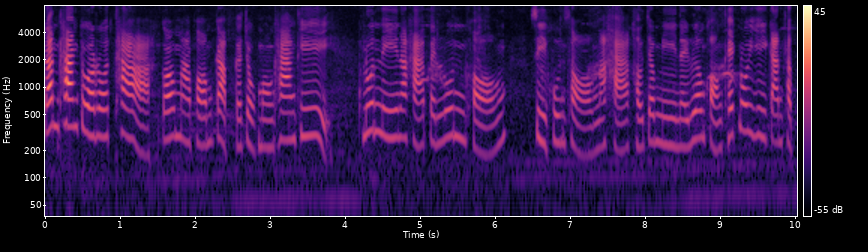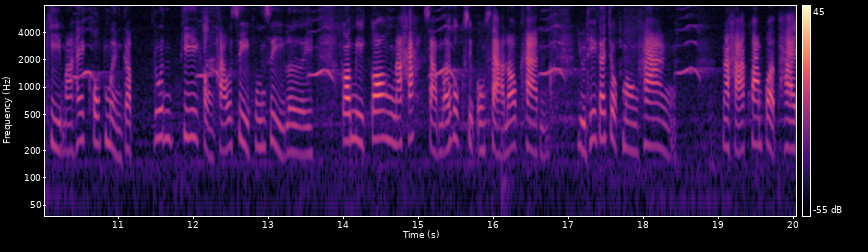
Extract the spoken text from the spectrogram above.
ด้านข้างตัวรถค่ะ ก็มาพร้อมกับกระจกมองข้างที่รุ่นนี้นะคะเป็นรุ่นของ4คูณ2นะคะ เขาจะมีในเรื่องของเทคโนโลยีการขับขี่มาให้ครบเหมือนกับรุ่นพี่ของเขา4คูณ4เลย ก็มีกล้องนะคะ 360 องศารอบคัน อยู่ที่กระจกมองข้างนะคะ ความปลอดภัย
